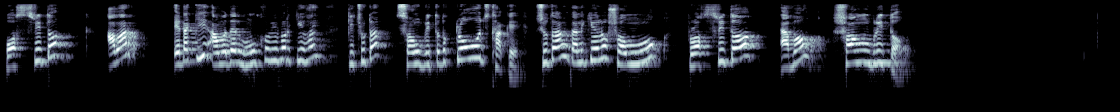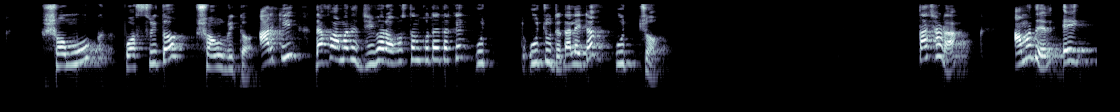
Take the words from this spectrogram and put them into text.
প্রসৃত। আবার এটা কি? আমাদের মুখ বিবর কি হয়? কিছুটা সংবৃত্ত, তো ক্লোজ থাকে। সুতরাং তাহলে কি হলো? সম্মুখ, প্রসৃত এবং সংবৃত। সম্মুখ, প্রসৃত, সংবৃত। আর কি? দেখো আমাদের জিভার অবস্থান কোথায় থাকে? উচ- উঁচুতে। তাহলে এটা উচ্চ। তাছাড়া আমাদের এই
